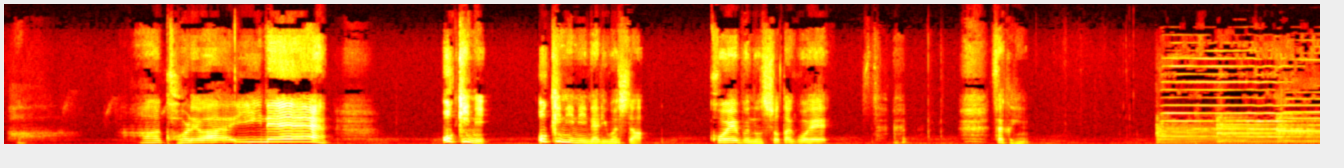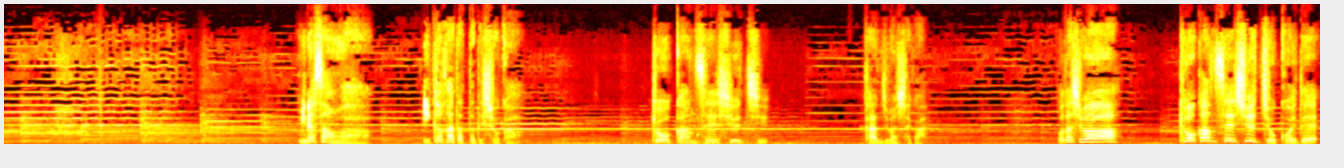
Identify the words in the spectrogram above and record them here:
はあ、はあ、これはいいねおきに、おきにになりました。声部の初太声作品。皆さんはいかがだったでしょうか？共感性周知感じましたか？私は共感性周知を超えて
